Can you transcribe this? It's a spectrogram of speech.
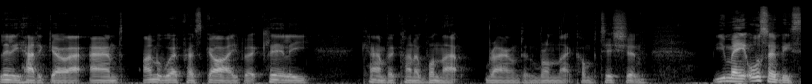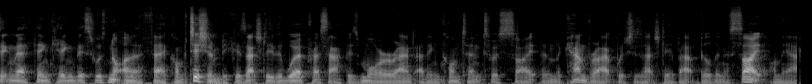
Lily had a go at. And I'm a WordPress guy, but clearly Canva kind of won that round and won that competition. You may also be sitting there thinking this was not a fair competition because actually the WordPress app is more around adding content to a site than the Canva app, which is actually about building a site on the app.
